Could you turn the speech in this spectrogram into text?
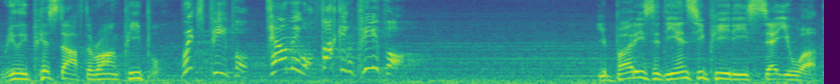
Really pissed off the wrong people. Which people? Tell me what fucking people! Your buddies at the NCPD set you up.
